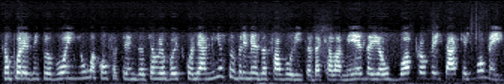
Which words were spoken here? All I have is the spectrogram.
Então, por exemplo, eu vou em uma confraternização, eu vou escolher a minha sobremesa favorita daquela mesa e eu vou aproveitar aquele momento.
